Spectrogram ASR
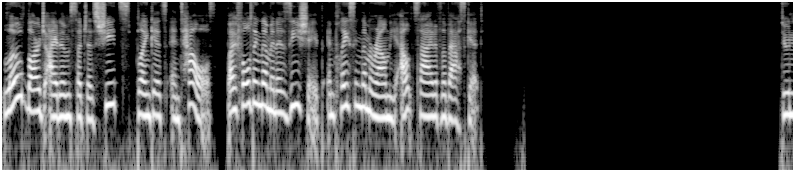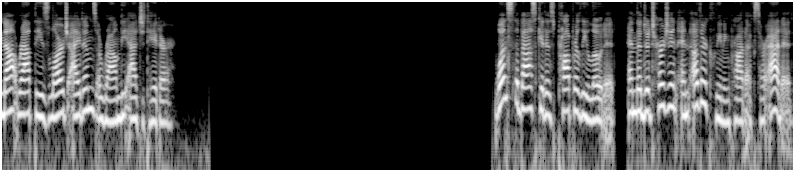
Load large items such as sheets, blankets, and towels by folding them in a Z shape and placing them around the outside of the basket. Do not wrap these large items around the agitator. Once the basket is properly loaded and the detergent and other cleaning products are added,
